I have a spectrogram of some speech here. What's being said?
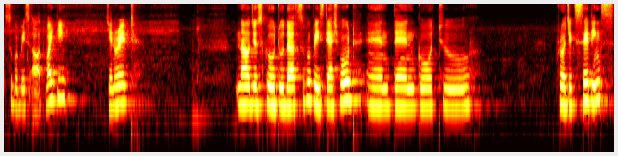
Supabase auth YT generate. Now just go to the Supabase dashboard and then go to project settings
